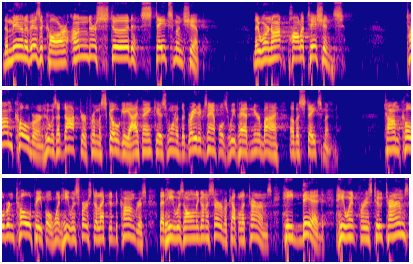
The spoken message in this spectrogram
The men of Issachar understood statesmanship. They were not politicians. Tom Coburn, who was a doctor from Muskogee, I think is one of the great examples we've had nearby of a statesman. Tom Coburn told people when he was first elected to Congress that he was only going to serve a couple of terms. He did. He went for his two terms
